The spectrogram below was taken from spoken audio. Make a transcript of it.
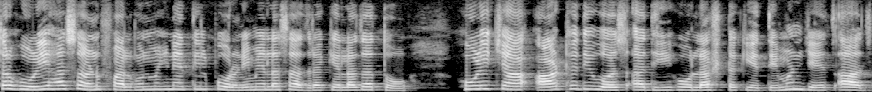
तर होळी हा सण फाल्गुन महिन्यातील पौर्णिमेला साजरा केला जातो. होळीच्या आठ दिवस आधी होलाष्टक येते म्हणजेच आज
